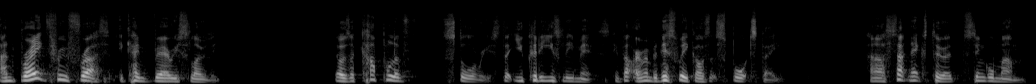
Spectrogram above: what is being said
And breakthrough for us, it came very slowly. There was a couple of stories that you could easily miss. In fact, I remember this week I was at sports day, and I sat next to a single mum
